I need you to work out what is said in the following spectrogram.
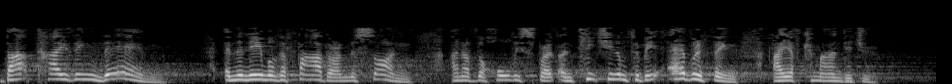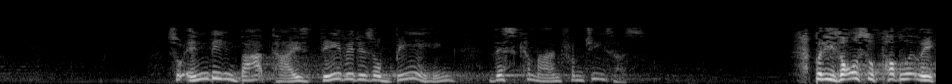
baptizing them in the name of the Father and the Son and of the Holy Spirit and teaching them to be everything I have commanded you. So in being baptized, David is obeying this command from Jesus. But he's also publicly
